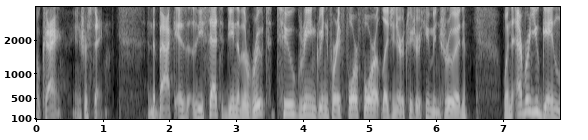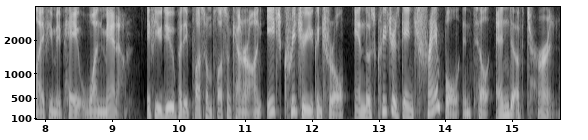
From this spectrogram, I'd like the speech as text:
Okay, interesting. And the back is Lisette, Dean of the Root, 2 green green for a 4 4 legendary creature human druid. Whenever you gain life, you may pay 1 mana. If you do, put a plus 1 plus 1 counter on each creature you control, and those creatures gain trample until end of turn.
